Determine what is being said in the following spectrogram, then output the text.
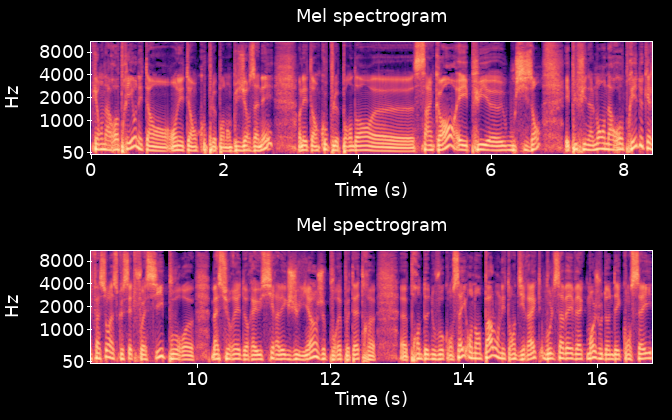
puis on a repris, on était en, on était en couple pendant plusieurs années, on était en couple pendant euh, cinq ans et puis euh, ou six ans, et puis finalement on a repris. De quelle façon est-ce que cette fois-ci, pour euh, m'assurer de réussir avec Julien, je pourrais peut-être euh, prendre de nouveaux conseils? On en parle, on est en direct. Vous le savez avec moi, je vous donne des conseils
